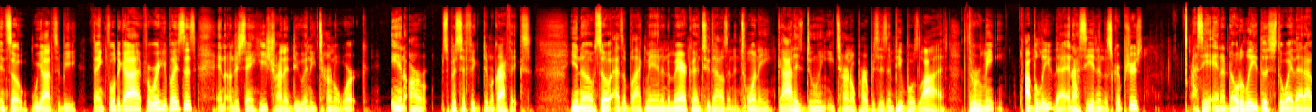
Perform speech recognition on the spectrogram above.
and so we ought to be thankful to God for where He placed us and understand He's trying to do an eternal work in our specific demographics. You know, so as a black man in America in 2020, God is doing eternal purposes in people's lives through me. I believe that and I see it in the scriptures. I see it anecdotally, this the way that I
